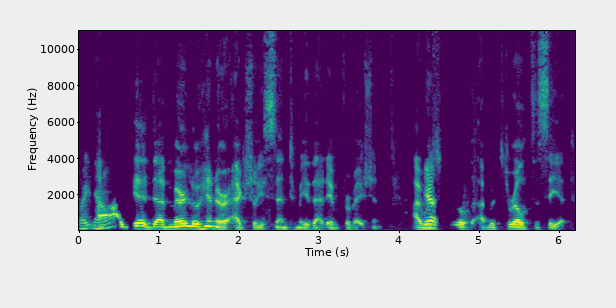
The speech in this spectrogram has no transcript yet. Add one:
right now? I did. Uh, Marilu Henner actually sent me that information. I was Yeah. thrilled, I was thrilled to see it.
